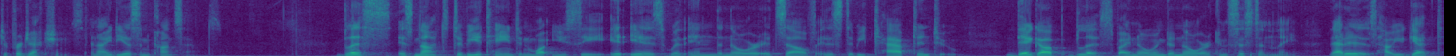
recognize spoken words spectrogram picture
to projections and ideas and concepts. Bliss is not to be attained in what you see, it is within the knower itself. It is to be tapped into. Dig up bliss by knowing the knower consistently. That is how you get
